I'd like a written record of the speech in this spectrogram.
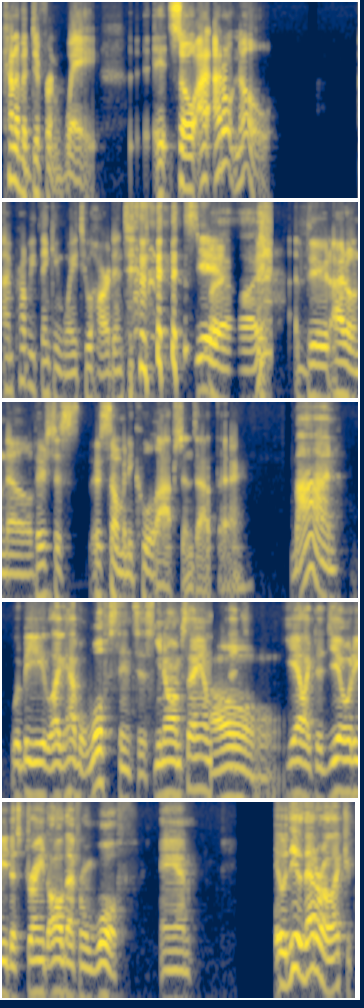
kind of a different way. It, so I, I don't know. I'm probably thinking way too hard into this. yeah. Like, dude, I don't know. There's just there's so many cool options out there. mine would be like have a wolf senses. You know what I'm saying? Oh, Yeah, like the agility, the strength, all that from wolf. And it was either that or electric.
